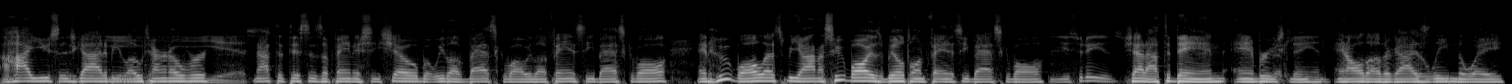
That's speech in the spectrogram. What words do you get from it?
A high usage guy to be low turnover. Yes. Not that this is a fantasy show, but we love basketball. We love fantasy basketball. And hoop ball, let's be honest, hoop ball is built on fantasy basketball. Yes, it is. Shout out to Dan and Brewski Dan? and all the other guys leading the way.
